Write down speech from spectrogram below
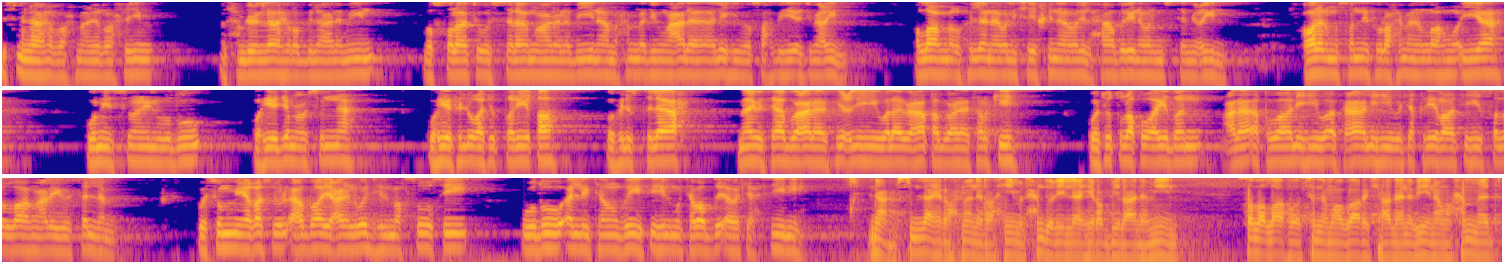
بسم الله الرحمن الرحيم الحمد لله رب العالمين والصلاة والسلام على نبينا محمد وعلى آله وصحبه أجمعين اللهم اغفر لنا ولشيخنا وللحاضرين والمستمعين قال المصنف رحمنا الله وإياه ومن سنن الوضوء وهي جمع سنة وهي في اللغة الطريقة وفي الاصطلاح ما يثاب على فعله ولا يعاقب على تركه وتطلق أيضا على أقواله وأفعاله وتقريراته صلى الله عليه وسلم وسمي غسل الأعضاء على الوجه المخصوص وضوءا لتنظيفه المتوضئ وتحسينه. نعم بسم الله الرحمن الرحيم. الحمد لله رب العالمين. صلى الله وسلم وبارك على نبينا محمد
